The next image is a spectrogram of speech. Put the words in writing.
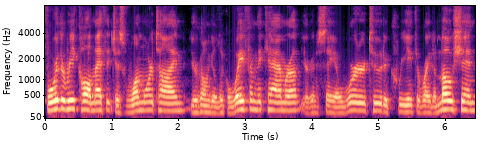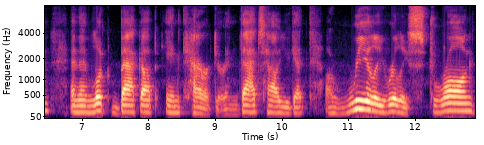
for the recall method, just one more time, you're going to look away from the camera, you're going to say a word or two to create the right emotion, and then look back up in character. And that's how you get a really, really strong,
